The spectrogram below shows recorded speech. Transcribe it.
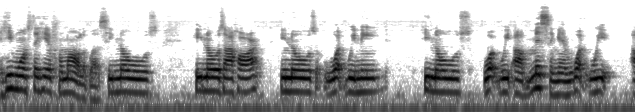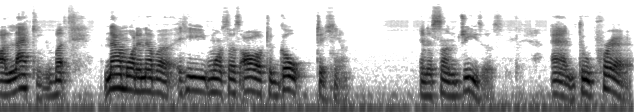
he wants to hear from all of us. He knows he knows our heart. He knows what we need. He knows what we are missing and what we are lacking. But now more than ever he wants us all to go to him and his son jesus and through prayer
